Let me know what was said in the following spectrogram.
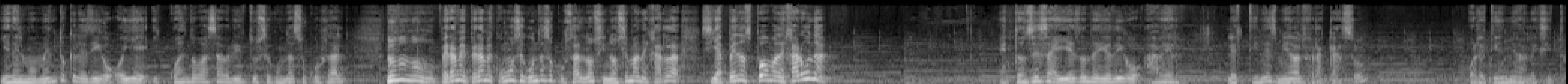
Y en el momento que les digo, oye, ¿y cuándo vas a abrir tu segunda sucursal? No, no, no, espérame, espérame, ¿cómo segunda sucursal? No, si no sé manejarla, si apenas puedo manejar una. Entonces ahí es donde yo digo, a ver, ¿le tienes miedo al fracaso o le tienes miedo al éxito?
